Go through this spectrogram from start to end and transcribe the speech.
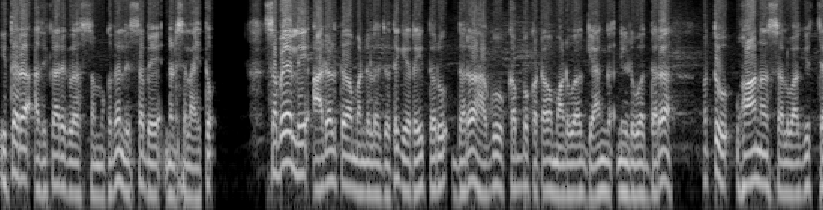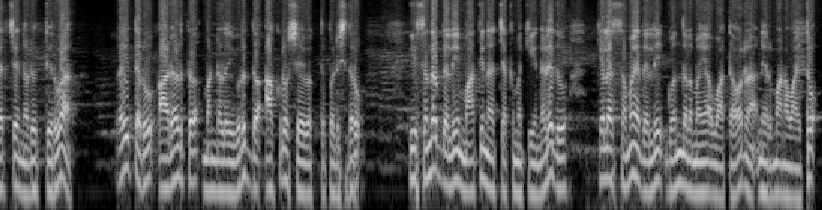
ಇತರ ಅಧಿಕಾರಿಗಳ ಸಮ್ಮುಖದಲ್ಲಿ ಸಭೆ ನಡೆಸಲಾಯಿತು. ಸಭೆಯಲ್ಲಿ ಆಡಳಿತ ಮಂಡಳಿಯ ಜೊತೆಗೆ ರೈತರು ದರ ಹಾಗೂ ಕಬ್ಬು ಕಟಾವು ಮಾಡುವ ಗ್ಯಾಂಗ್ ನೀಡುವ ದರ ಮತ್ತು ವಾಹನ ಸಲುವಾಗಿ ಚರ್ಚೆ ನಡೆಯುತ್ತಿರುವ ರೈತರು ಆಡಳಿತ ಮಂಡಳಿ ವಿರುದ್ಧ ಆಕ್ರೋಶ ವ್ಯಕ್ತಪಡಿಸಿದರು. ಈ ಸಂದರ್ಭದಲ್ಲಿ ಮಾತಿನ ಚಕಮಕಿ ನಡೆದು ಕೆಲ ಸಮಯದಲ್ಲಿ ಗೊಂದಲಮಯ ವಾತಾವರಣ ನಿರ್ಮಾಣವಾಯಿತು.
